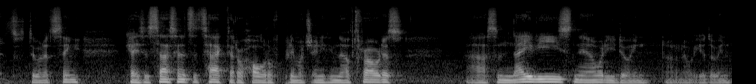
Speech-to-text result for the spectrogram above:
it's doing its thing. Okay, so Sassanids attack. That'll hold off pretty much anything they'll throw at us. Uh, some navies. Now, what are you doing? I don't know what you're doing.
